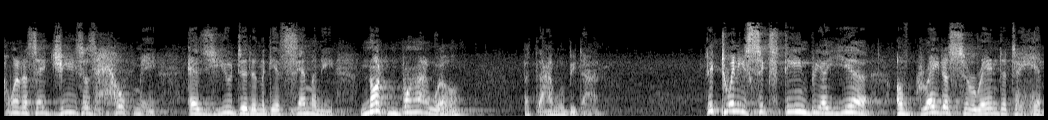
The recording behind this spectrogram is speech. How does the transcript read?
I want to say, Jesus, help me as you did in the Gethsemane. Not my will, but thy will be done. Let 2016 be a year of greater surrender to Him.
